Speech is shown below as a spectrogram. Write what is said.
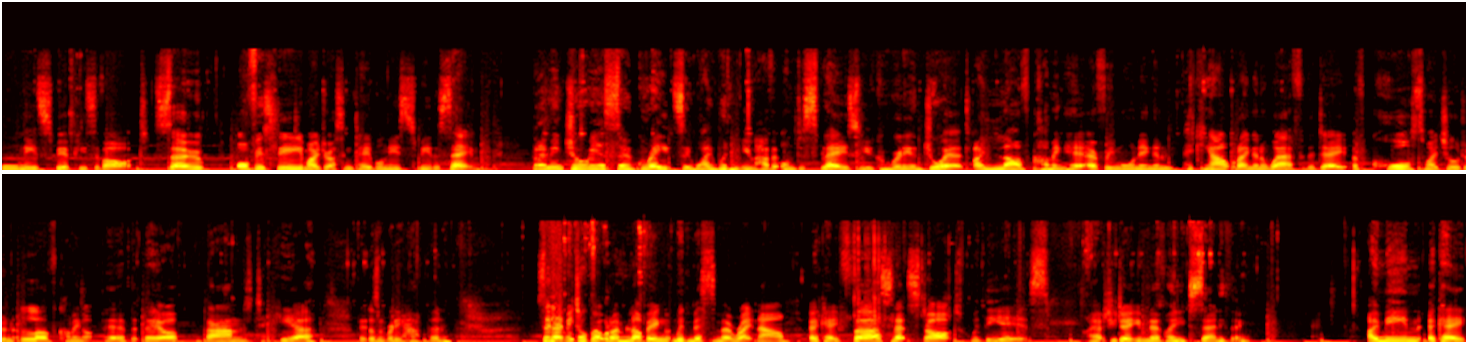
all needs to be a piece of art. So obviously my dressing table needs to be the same. But I mean, jewelry is so great, so why wouldn't you have it on display so you can really enjoy it? I love coming here every morning and picking out what I'm going to wear for the day. Of course, my children love coming up here, but they are banned to here. It doesn't really happen. So let me talk about what I'm loving with Missoma right now. Okay, first let's start with the ears. I actually don't even know if I need to say anything. I mean, okay,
